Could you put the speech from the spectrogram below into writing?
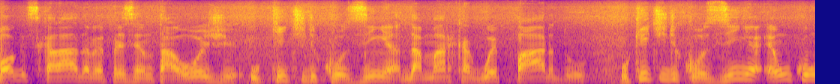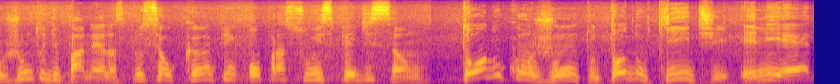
Blog Escalada vai apresentar hoje o kit de cozinha da marca Guepardo. O kit de cozinha é um conjunto de panelas para o seu camping ou para a sua expedição. Todo o conjunto, todo o kit, ele é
